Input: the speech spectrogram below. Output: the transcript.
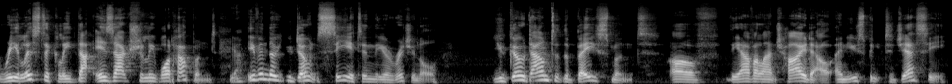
realistically, that is actually what happened. Yeah. Even though you don't see it in the original, you go down to the basement of the Avalanche hideout and you speak to Jesse.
